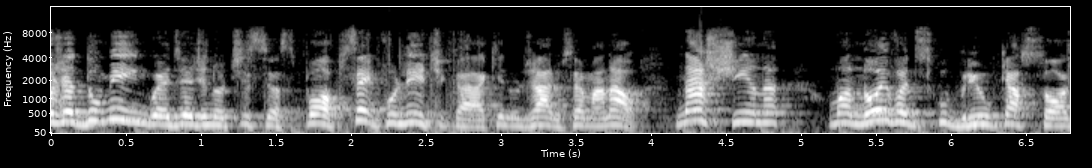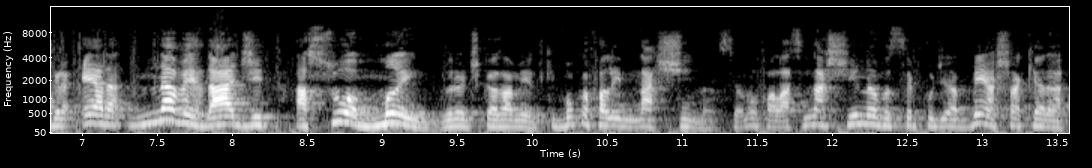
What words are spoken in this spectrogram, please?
Hoje é domingo, é dia de notícias pop, sem política, aqui no Diário Semanal. Na China, uma noiva descobriu que a sogra era, na verdade, a sua mãe durante o casamento. Que bom que eu falei na China. Se eu não falasse na China, você podia bem achar que era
